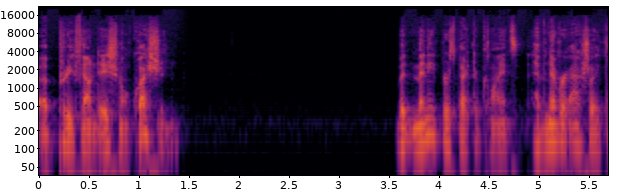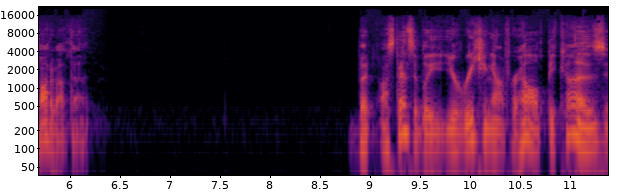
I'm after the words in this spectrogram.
a pretty foundational question. But many prospective clients have never actually thought about that but ostensibly you're reaching out for help because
